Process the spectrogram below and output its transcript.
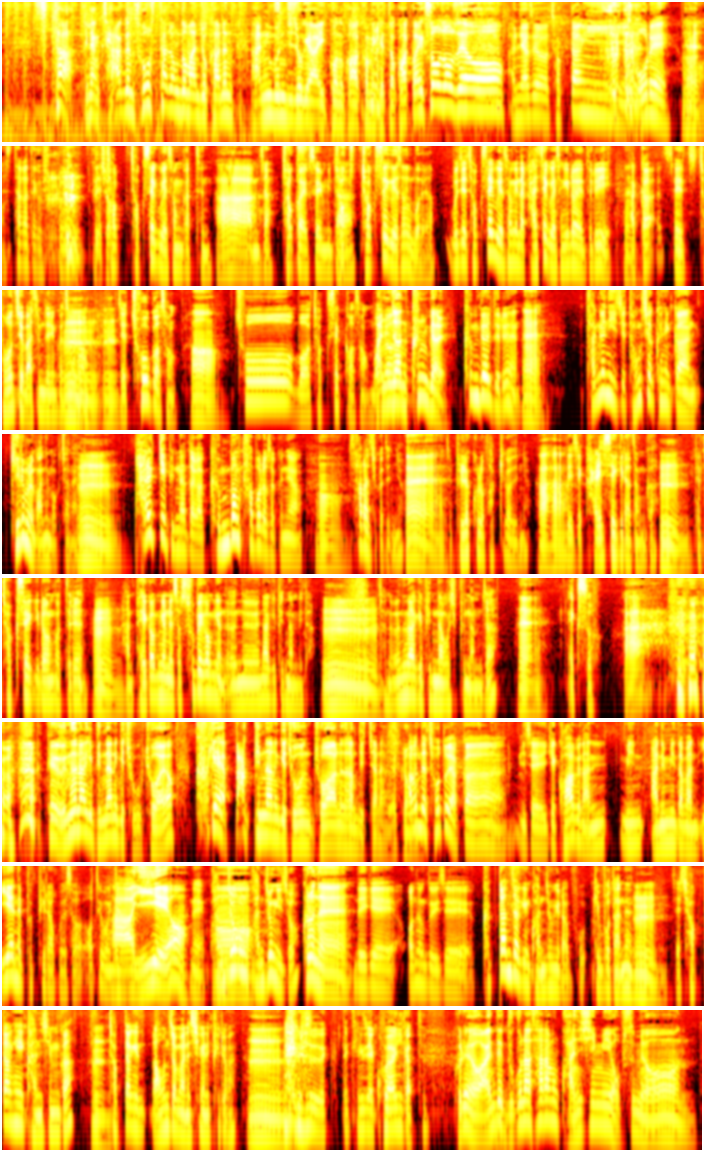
스타 그냥 작은 소스타 정도 만족하는 안분지족의 아이콘 과학 커뮤니케이터 과과 엑소 어서 오세요. 안녕하세요. 적당히 오래 어, 네. 스타가 되고 싶은 그. 적, 적색 외성 같은 아 남자 적과 엑소입니다. 적, 적색 왜성이 뭐예요? 뭐 이제 적색 왜성이나 갈색 왜성 이런 애들이 네. 아까 저번 주에 말씀드린 것처럼 음, 음. 이제 초거성, 어 초뭐 적색 거성, 뭐 완전 큰 별. 큰 별들은 예. 당연히 이제 덩치가 크니까 기름을 많이 먹잖아요. 음. 밝게 빛나다가 금방 타버려서 그냥 어. 사라지거든요. 예. 이제 블랙홀로 바뀌거든요. 아하. 근데 이제 갈색이라던가 음. 일단 적색 이런 것들은 음. 한 100억 년에서 수백억 년 은은하게 빛납니다. 음. 저는 은은하게 빛나고 싶은 남자 예. 엑소. 아. 그 은은하게 빛나는 게 조, 좋아요? 크게 빡 빛나는 게 좋은 좋아하는 사람도 있잖아요. 왜 그런 아 근데 거. 저도 약간 이제 이게 과학은 아니, 아닙니다만 ENFP라고 해서 어떻게 보면 아, E예요? 네 관종 어. 관종이죠. 그러네. 근데 이게 어느 정도 이제 극단적인 관종이라기보다는 음. 이제 적당히 관심과 음. 적당히 나 혼자만의 시간이 필요한. 음. 그래서 굉장히 고양이 같은. 그래요. 아 근데 음. 누구나 사람은 관심이 없으면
